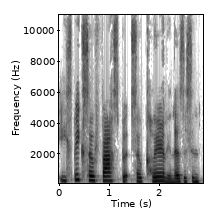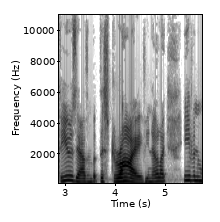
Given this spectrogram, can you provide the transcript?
he speaks so fast but so clearly and there's this enthusiasm but this drive you know like even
